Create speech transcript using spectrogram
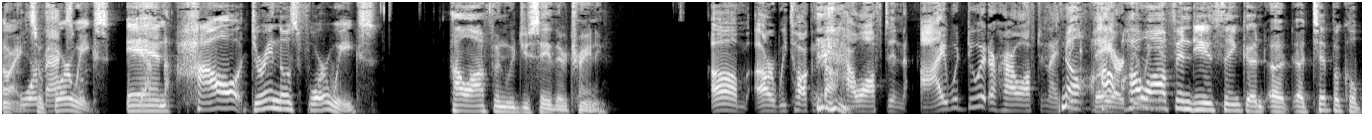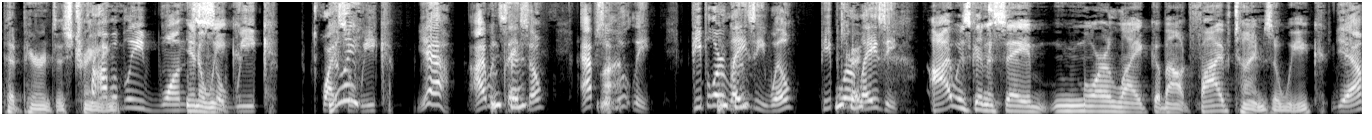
All right, four so four weeks. And how during those four weeks, how often would you say they're training? Um, are we talking about how often I would do it, or how often I think they how, are how often do you think a, a, a typical pet parent is it? training? Probably once in a a week. week, twice Really? a week. Yeah, I would say so. Absolutely. People are Okay. lazy. Will people are lazy? I was going to say more like about five times a week. Yeah.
